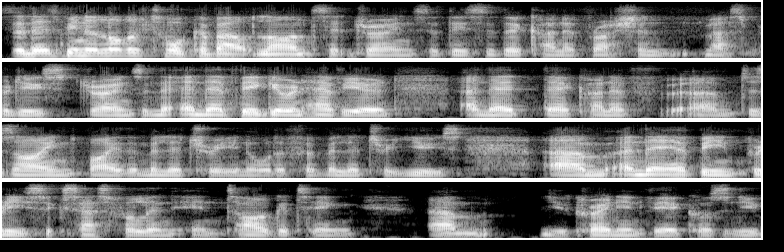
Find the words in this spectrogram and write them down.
So there's been a lot of talk about Lancet drones. So these are the kind of Russian mass-produced drones, and they're, and they're bigger and heavier, and, and they're they're kind of um, designed by the military in order for military use, um, and they have been pretty successful in in targeting um, Ukrainian vehicles, and you,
